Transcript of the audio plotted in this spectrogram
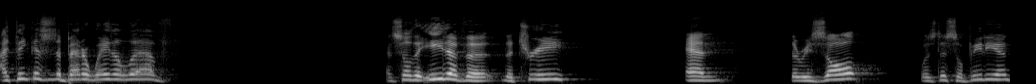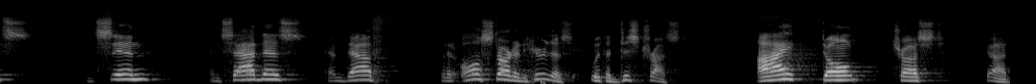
I think this is a better way to live. And so they eat of the, the tree, and the result was disobedience, sin, and sadness, and death. But it all started, hear this, with a distrust. I don't trust God.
